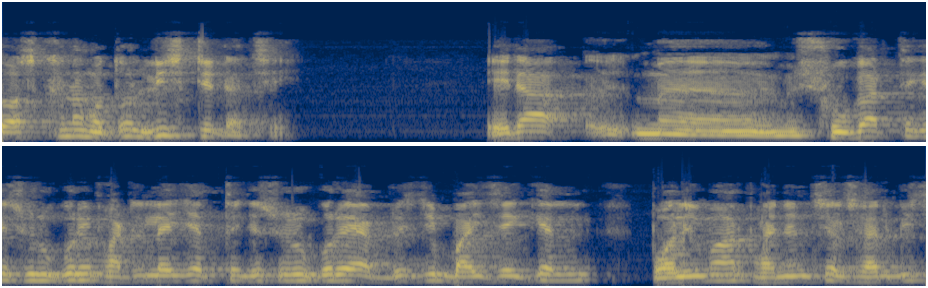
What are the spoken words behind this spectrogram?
দশখানা মতো লিস্টেড আছে। এরা সুগার থেকে শুরু করে ফার্টিলাইজার থেকে শুরু করে abrasive bicycle polymer financial service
